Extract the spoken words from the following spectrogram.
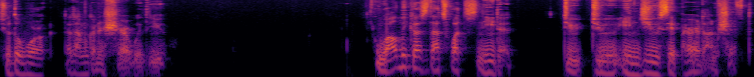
to the work that I'm going to share with you. Well, because that's what's needed to, to induce a paradigm shift.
